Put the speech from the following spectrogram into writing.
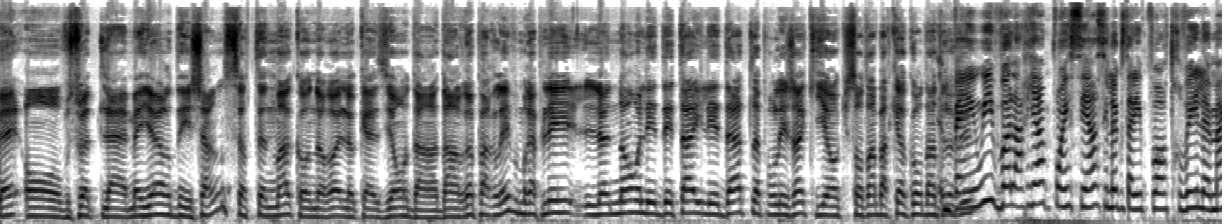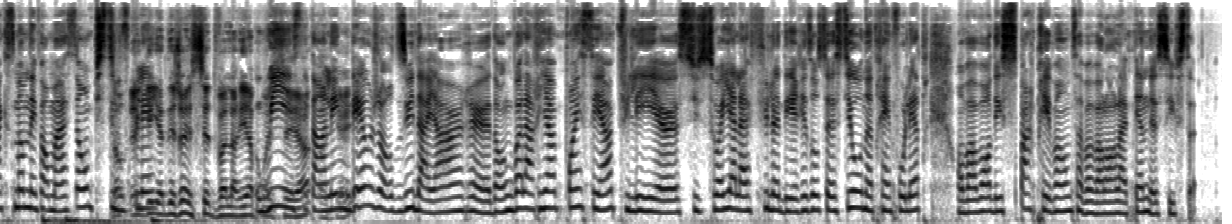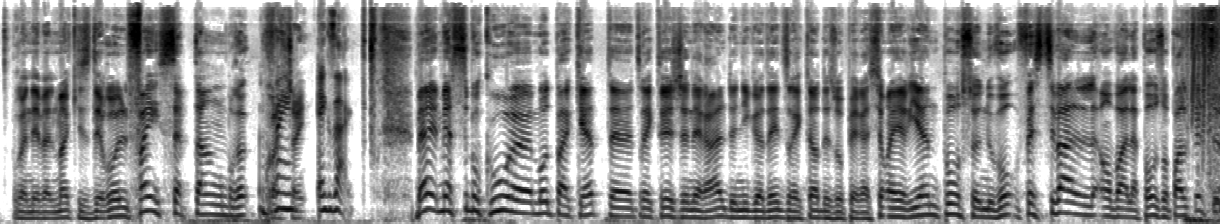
Ben, on vous souhaite la meilleure des chances. Certainement qu'on aura l'occasion d'en reparler. Vous me rappelez le nom, les détails, les dates là, pour les gens qui, ont, qui sont embarqués en cours d'entrevue? Ben oui, volaria.ca, c'est là que vous allez pouvoir trouver le maximum d'informations. Puis s'il vous plaît, Il y a déjà un site volaria.ca. Oui, c'est en OK. ligne dès aujourd'hui d'ailleurs. Euh, donc volaria.ca puis les euh, soyez à l'affût des réseaux sociaux, notre infolettre, on va avoir des super préventes, ça va valoir la peine de suivre ça. Pour un événement qui se déroule fin septembre prochain. 20, exact. Ben, merci beaucoup, euh, Maude Paquette, euh, directrice générale, Denis Godin, directeur des opérations aériennes pour ce nouveau festival. On va à la pause, on parle culture.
